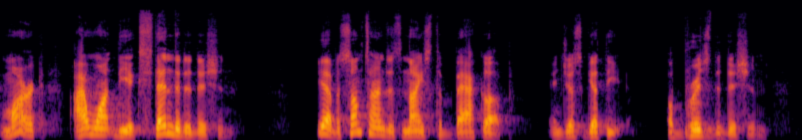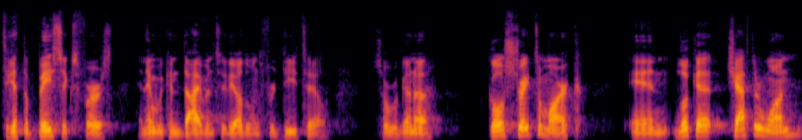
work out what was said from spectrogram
Mark? I want the extended edition. Yeah, but sometimes it's nice to back up and just get the abridged edition to get the basics first, and then we can dive into the other ones for detail. So we're going to go straight to Mark and look at chapter 1,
